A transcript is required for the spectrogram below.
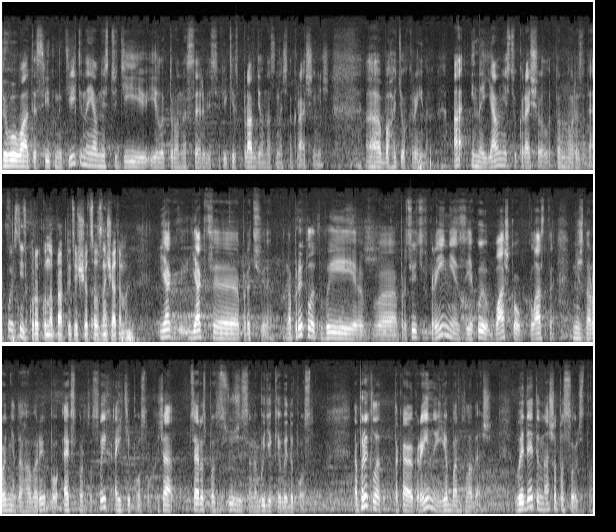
дивувати світ не тільки наявністю дії і електронних сервісів, які справді у нас значно краще ніж е, в багатьох країнах, а і наявністю кращого електронного резидентства. Поясніть коротко на практиці, що це означатиме. Як, як це працює? Наприклад, ви в, працюєте в країні, з якою важко укласти міжнародні договори по експорту своїх it послуг хоча це розповсюджується на будь-які види послуг. Наприклад, такою країною є Бангладеш. Ви йдете в наше посольство,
